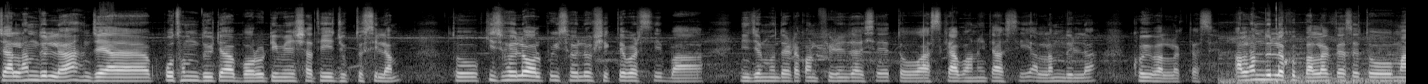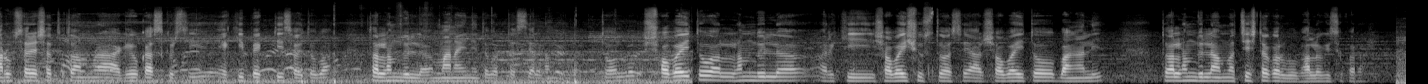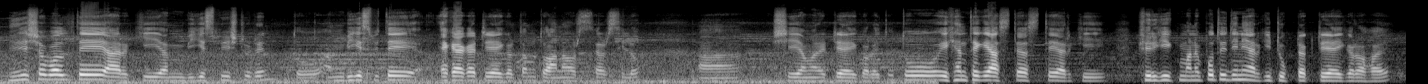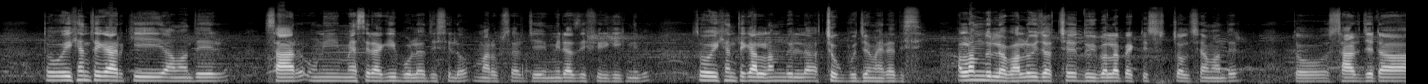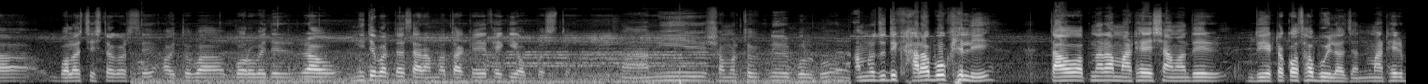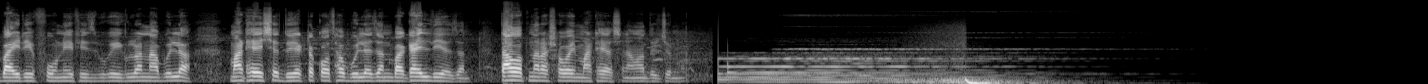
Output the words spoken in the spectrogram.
যে আলহামদুলিল্লাহ যে প্রথম দুইটা বড় টিমের সাথেই যুক্ত ছিলাম। তো কিছু হলেও অল্প কিছু হলেও শিখতে পারছি বা নিজের মধ্যে একটা কনফিডেন্স আছে। তো আজকে আবাহনীতে আসছি, আলহামদুলিল্লাহ খুবই ভালো লাগতেছে। আলহামদুলিল্লাহ খুব ভালো লাগতেছে। তো মারুফ স্যারের সাথে তো আমরা আগেও কাজ করছি, একই প্র্যাকটিস হয়তো বা তো আলহামদুলিল্লাহ মানাই নিতে পারতেছি, আলহামদুলিল্লাহ। তো সবাই তো আলহামদুলিল্লাহ আর কি, সবাই সুস্থ আছে আর সবাই তো বাঙালি। তো আলহামদুলিল্লাহ আমরা চেষ্টা করব ভালো কিছু করার। নিজস্ব বলতে আর কি, আমি বিএসপি স্টুডেন্ট তো আমি বিএসপিতে একা একা ট্রাই করতাম, তো আনোয়ার স্যার ছিল সে আমার ট্রাই করাইতো। তো এখান থেকে আস্তে আস্তে আর কি ফিরকিক মানে প্রতিদিনই আর কি টুকটাক ট্রাই করা হয়। তো এইখান থেকে আর কি আমাদের স্যার, উনি ম্যাচের আগেই বলে দিছিল, মারুফ স্যার, যে মিরাজি ফিরকিক নেবে। তো ওইখান থেকে আলহামদুলিল্লাহ চোখ বুঝে মাইরা দিছি। আলহামদুলিল্লাহ ভালোই যাচ্ছে, দুই বেলা প্র্যাকটিস চলছে আমাদের। তো স্যার যেটা বলার চেষ্টা করছে হয়তো বা বড় ভাইদেররাও নিতে পারতেছে আর আমরা তাকে থেকে অভ্যস্ত। আমি সমর্থকদের বলব, আমরা যদি খারাপও খেলি, তাও আপনারা মাঠে এসে আমাদের দুই একটা কথা বইলা যান। মাঠের বাইরে ফোনে, ফেসবুকে এগুলো না বইলা মাঠে এসে দুই একটা কথা বইলা যান বা গাইল দিয়ে যান, তাও আপনারা সবাই মাঠে আসেন আমাদের জন্য।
